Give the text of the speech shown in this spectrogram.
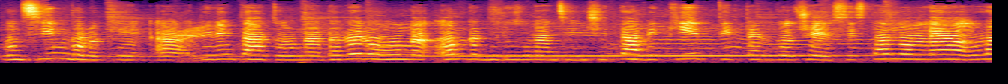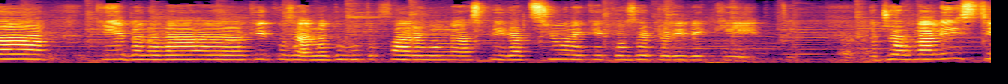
un simbolo che è diventato una, davvero un'onda di risonanza in città, vecchietti per cioè, si stanno là chiedono ma che cos'è, hanno dovuto fare una spiegazione che cos'è per i vecchietti giornalisti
